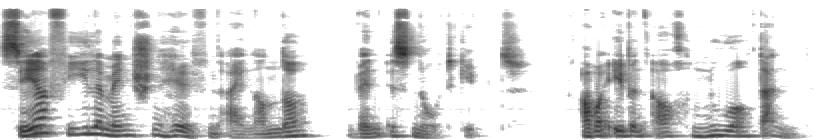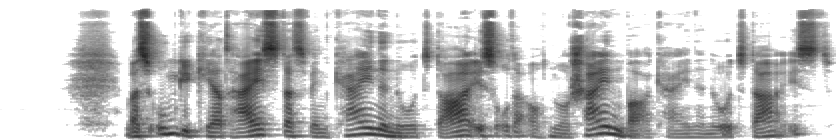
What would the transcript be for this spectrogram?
sehr viele Menschen helfen einander, wenn es Not gibt. Aber eben auch nur dann. Was umgekehrt heißt, dass wenn keine Not da ist oder auch nur scheinbar keine Not da ist,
